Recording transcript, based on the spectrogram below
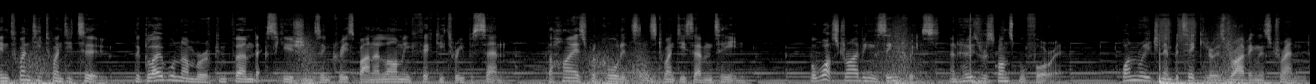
In 2022, the global number of confirmed executions increased by an alarming 53%, the highest recorded since 2017. But what's driving this increase, and who's responsible for it? One region in particular is driving this trend,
